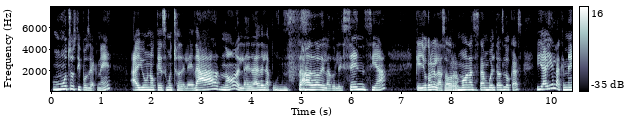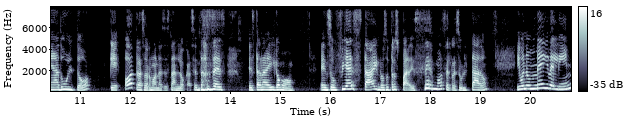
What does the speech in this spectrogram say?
muchos tipos de acné. Hay uno que es mucho de la edad, ¿no? De la edad de la punzada, de la adolescencia, que yo creo que las hormonas están vueltas locas. Y hay el acné adulto, que otras hormonas están locas. Entonces, están ahí como en su fiesta y nosotros padecemos el resultado. Y bueno, Maybelline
